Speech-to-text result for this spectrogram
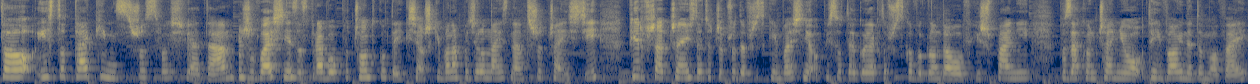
to jest to takie mistrzostwo świata, że właśnie za sprawą początku tej książki, bo ona podzielona jest na trzy części. Pierwsza część dotyczy przede wszystkim właśnie opisu tego, jak to wszystko wyglądało w Hiszpanii po zakończeniu tej wojny domowej.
